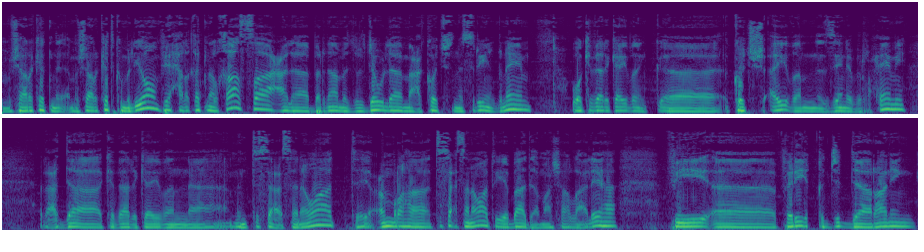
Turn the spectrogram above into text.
مشاركتنا مشاركتكم اليوم في حلقتنا الخاصة على برنامج الجولة مع coach نسرين غنيم وكذلك أيضا آه، coach أيضا زينب الرحيمي. العداء كذلك أيضا آه، من تسع سنوات عمرها تسع سنوات وهي بادئة ما شاء الله عليها في آه، فريق جدة Running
